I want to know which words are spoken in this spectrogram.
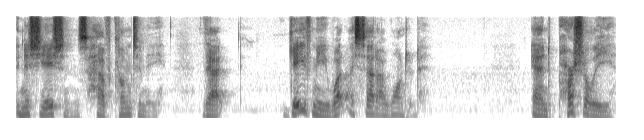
initiations have come to me that gave me what I said I wanted and partially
